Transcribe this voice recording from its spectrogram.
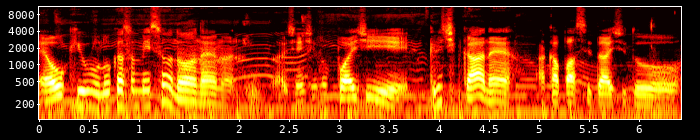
é o que o Lucas mencionou, né, mano? A gente não pode criticar, né? A capacidade do,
